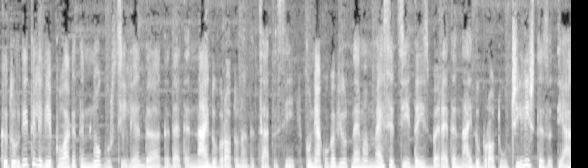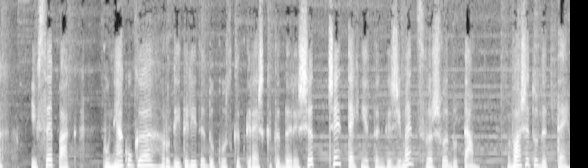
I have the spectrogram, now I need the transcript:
Като родители вие полагате много усилия да дадете най-доброто на децата си, понякога ви отнема месеци да изберете най-доброто училище за тях и все пак понякога родителите допускат грешката да решат, че техният ангажимент свършва до там. Вашето дете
